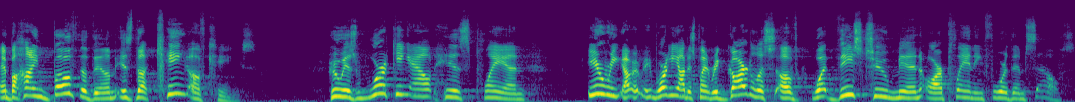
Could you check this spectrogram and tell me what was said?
and behind both of them is the King of Kings, who is working out his plan uh, working out his plan regardless of what these two men are planning for themselves.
